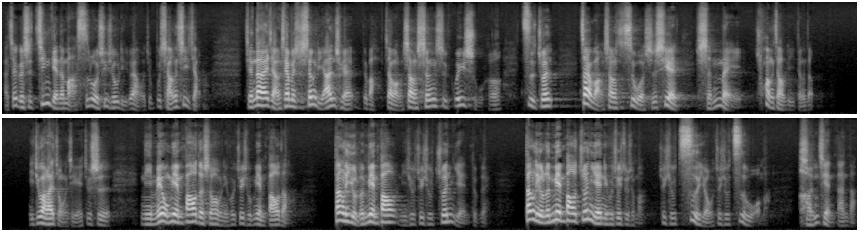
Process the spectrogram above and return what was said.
啊，这个是经典的马斯洛需求理论，我就不详细讲了。简单来讲，下面是生理安全，对吧？再往上升是归属和自尊，再往上是自我实现、审美、创造力等等。一句话来总结，就是你没有面包的时候，你会追求面包的；当你有了面包，你就追求尊严，对不对？当你有了面包尊严，你会追求什么？追求自由，追求自我嘛？很简单的。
